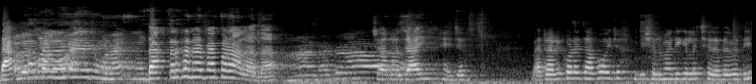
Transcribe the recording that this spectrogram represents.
ডাক্তারখানার হয়ে হয়? ডাক্তারখানার ব্যাপার আলাদা। হ্যাঁ চলো যাই এই যে ব্যাটারি করে যাব ওই যে বিশাল মেডিকেলে ছেড়ে দেবে দি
